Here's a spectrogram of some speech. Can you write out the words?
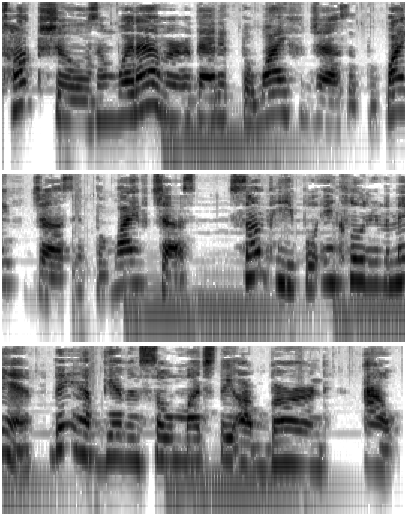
talk shows and whatever, that if the wife just, if the wife just, if the wife just, some people, including the man, they have given so much they are burned out.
